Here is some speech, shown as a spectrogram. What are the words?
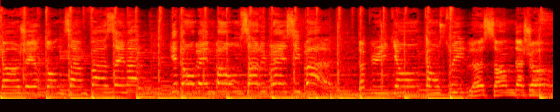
quand j'y retourne, ça me faisait mal. Il est tombé une bombe sa rue principale, depuis qu'ils ont construit le centre d'achat.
